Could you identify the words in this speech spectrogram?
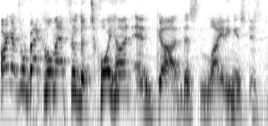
Alright guys, we're back home after the toy hunt, and god, this lighting is just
